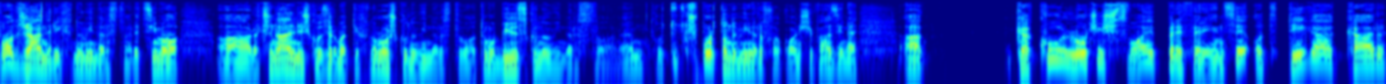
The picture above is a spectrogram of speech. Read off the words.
podžanrih novinarstva, recimo uh, računalniško oziroma tehnološko novinarstvo, avtomobilsko novinarstvo, ne? tudi športno novinarstvo v končni fazi. Uh, kako ločiš svoje preference od tega, kar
